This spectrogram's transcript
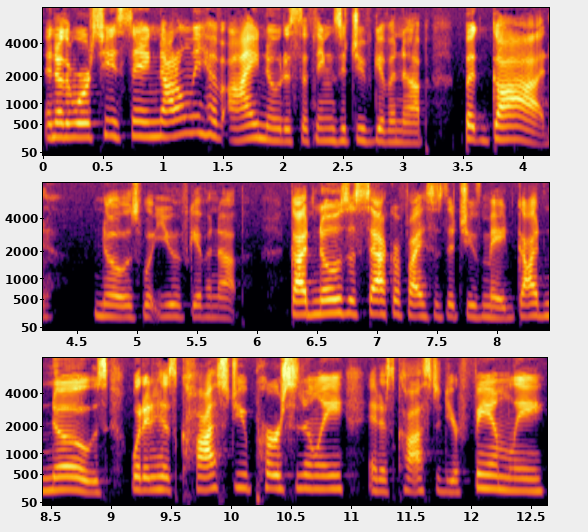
In other words, he's saying, Not only have I noticed the things that you've given up, but God knows what you have given up. God knows the sacrifices that you've made. God knows what it has cost you personally, it has costed your family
